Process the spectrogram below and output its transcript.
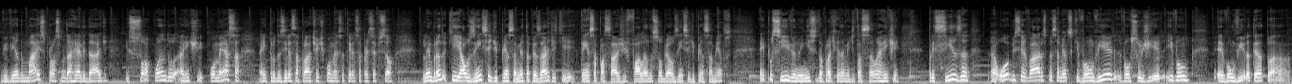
vivendo mais próximo da realidade e só quando a gente começa a introduzir essa prática a gente começa a ter essa percepção. Lembrando que a ausência de pensamento, apesar de que tem essa passagem falando sobre a ausência de pensamentos, é impossível no início da prática da meditação, a gente precisa é, observar os pensamentos que vão vir, vão surgir e vão, é, vão vir até a tua,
